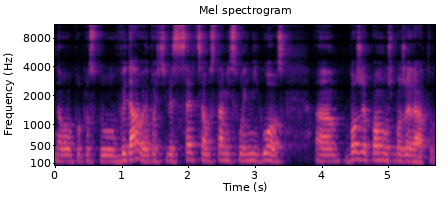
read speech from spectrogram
no, po prostu wydałem właściwie z serca ustami swoimi głos. Boże pomóż, Boże ratuj.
